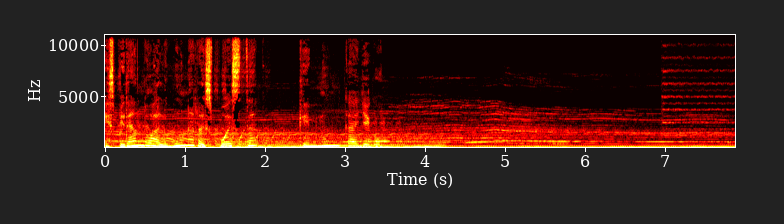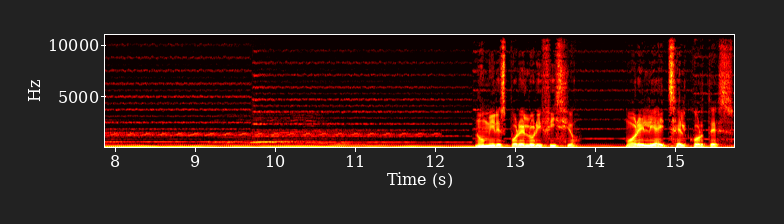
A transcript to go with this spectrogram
esperando alguna respuesta que nunca llegó. No mires por el orificio, Morelia Itzel Cortés.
